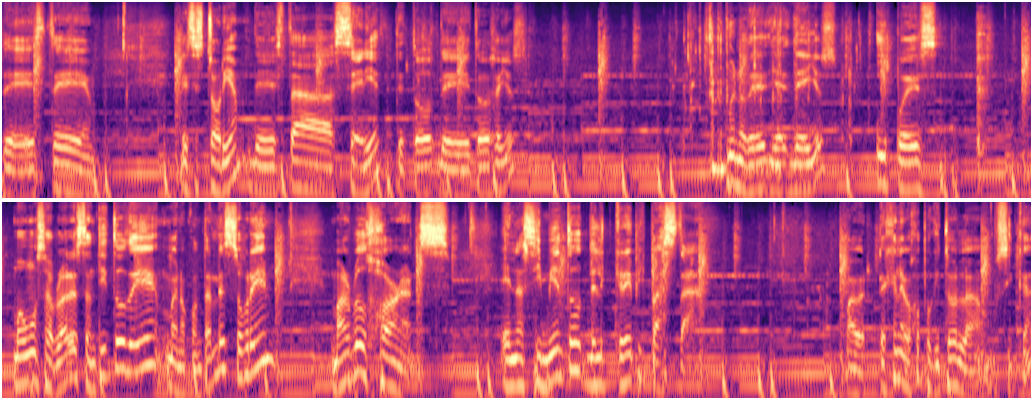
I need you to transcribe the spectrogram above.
de este de esta historia de esta serie de todo de todos ellos bueno, de, de- de ellos. Y pues vamos a hablarles tantito de, bueno, contarles sobre Marvel Hornets, el nacimiento del creepypasta. A ver, déjenle bajo un poquito la música.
